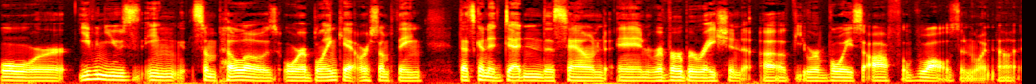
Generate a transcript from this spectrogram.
or even using some pillows or a blanket or something that's going to deaden the sound and reverberation of your voice off of walls and whatnot.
